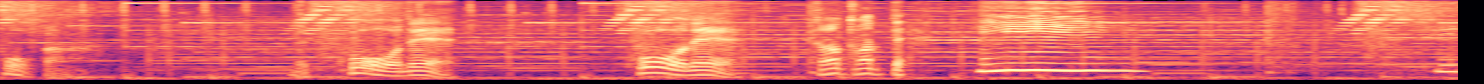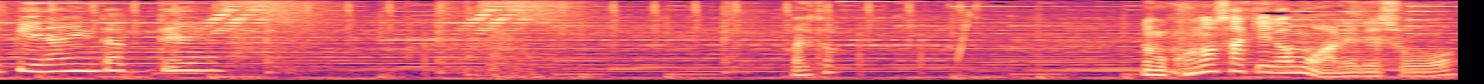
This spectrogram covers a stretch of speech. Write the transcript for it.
こうかな。で、こうで、こうで、ちょっと待って。えー、CP ないんだって。あ、いた？でもこの先がもうあれでしょ、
